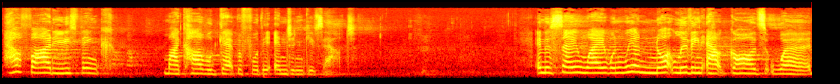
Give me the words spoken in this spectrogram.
How far do you think my car will get before the engine gives out? In the same way, when we are not living out God's word,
